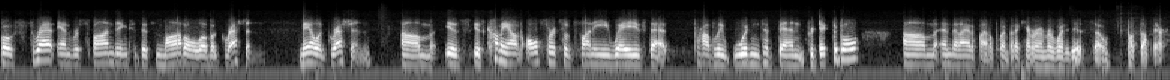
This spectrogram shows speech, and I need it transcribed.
both threat and responding to this model of aggression, male aggression, um, is is coming out in all sorts of funny ways that probably wouldn't have been predictable. Um, and then I had a final point, but I can't remember what it is, so I'll stop there.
